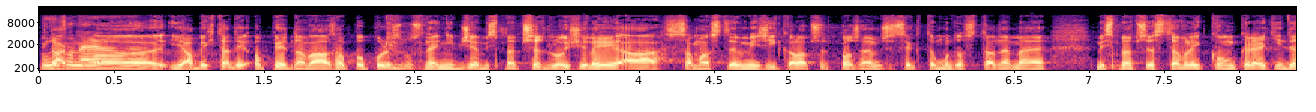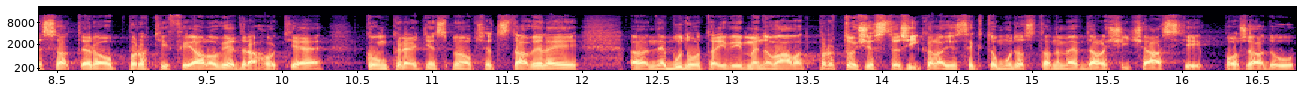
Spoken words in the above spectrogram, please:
Není tak, to nereálné? Eh, já bych tady opět navázal, populismus není, že my jsme před předložili a sama jste mi říkala před pořem, že se k tomu dostaneme. My jsme představili konkrétní desatero proti Fialově drahotě. Konkrétně jsme ho představili. E, nebudu ho tady vyjmenovávat, protože jste říkala, že se k tomu dostaneme v další části pořadu.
